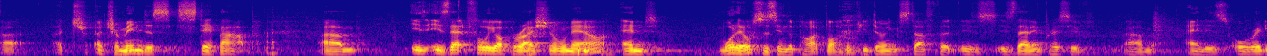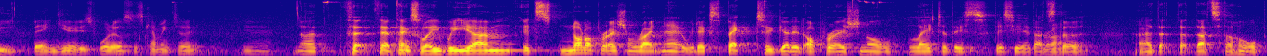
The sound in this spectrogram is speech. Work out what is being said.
a, a, tr a tremendous step up. Um, is, is that fully operational now? And what else is in the pipeline if you're doing stuff that is, is that impressive um, and is already being used? What else is coming too? Yeah, uh, th th thanks, Lee. We, um, it's not operational right now. We'd expect to get it operational later this, this year. That's right. the uh, that, that, that's the hope.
